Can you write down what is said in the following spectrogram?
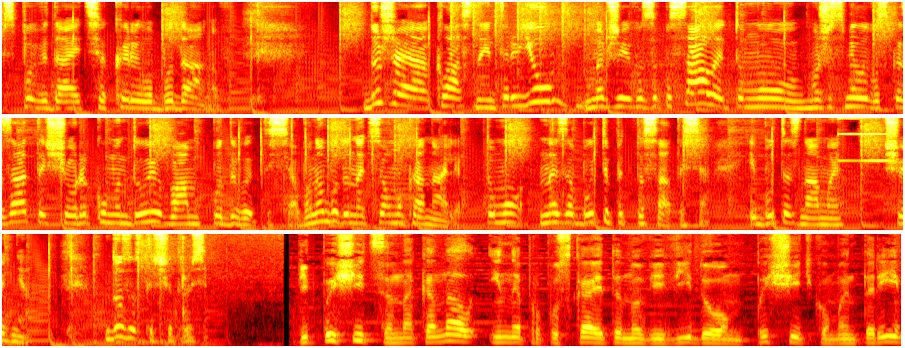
сповідається Кирило Боданов. Дуже класне інтерв'ю. Ми вже його записали, тому можу сміливо сказати, що рекомендую вам подивитися. Воно буде на цьому каналі. Тому не забудьте підписатися і бути з нами щодня. До зустрічі, друзі. Підпишіться на канал і не пропускайте нові відео. Пишіть коментарі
